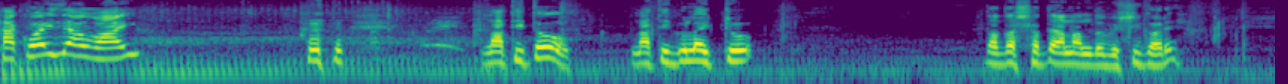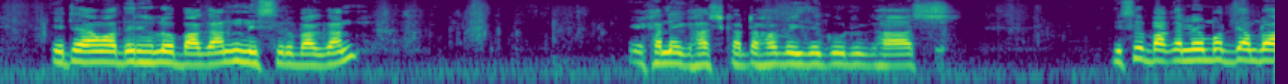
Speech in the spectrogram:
হ্যাঁ কই যাও ভাই? লাতি তো, লাতিগুলো একটু দাদার সাথে আনন্দ বেশি করে। এটা আমাদের হলো বাগান, নিচুর বাগান। এখানে ঘাস কাটা হবে, এই যে গরুর ঘাস। নিচুর বাগানের মধ্যে আমরা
